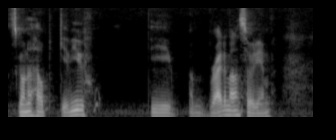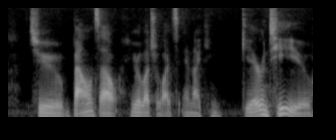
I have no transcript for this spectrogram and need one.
it's going to help give you the um, right amount of sodium to balance out your electrolytes, and I can guarantee you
